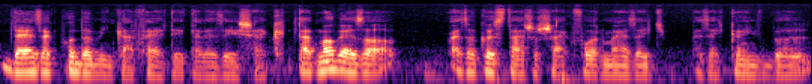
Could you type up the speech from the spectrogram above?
de ezek mondom inkább feltételezések. Tehát maga ez a, ez a köztársaság forma, ez egy ez egy könyvből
